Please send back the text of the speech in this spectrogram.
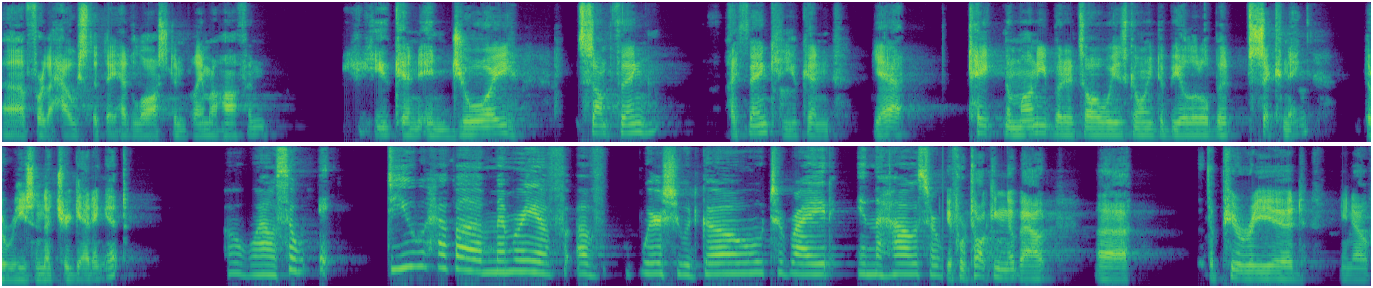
uh, for the house that they had lost in Bremerhaven. You can enjoy something, I think. You can, yeah, take the money, but it's always going to be a little bit sickening, the reason that you're getting it. Oh, wow. So it, do you have a memory of, of where she would go to write in the house or? If we're talking about, uh, the period, you know,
